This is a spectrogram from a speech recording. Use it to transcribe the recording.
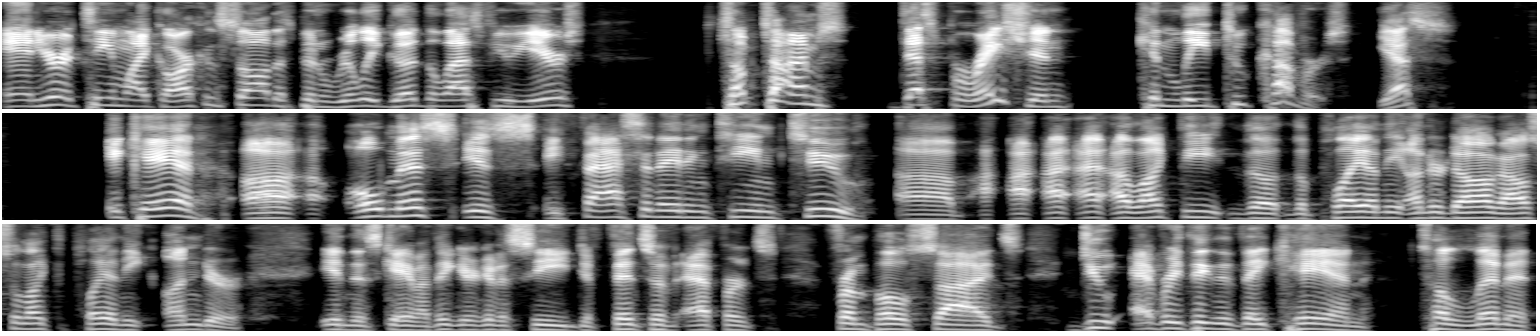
And you're a team like Arkansas that's been really good the last few years. Sometimes desperation can lead to covers. Yes, it can. Uh, Ole Miss is a fascinating team too. Uh, I, I, I like the the the play on the underdog. I also like the play on the under in this game. I think you're going to see defensive efforts from both sides do everything that they can to limit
